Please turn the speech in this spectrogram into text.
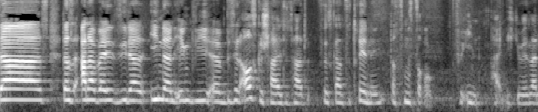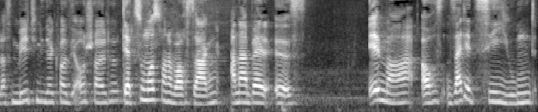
Dass, dass Annabelle sie da, ihn dann irgendwie äh, ein bisschen ausgeschaltet hat fürs ganze Training. Das muss doch auch für ihn peinlich gewesen sein, dass ein Mädchen ihn ja quasi ausschaltet. Dazu muss man aber auch sagen, Annabelle ist immer, auch seit der C-Jugend,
